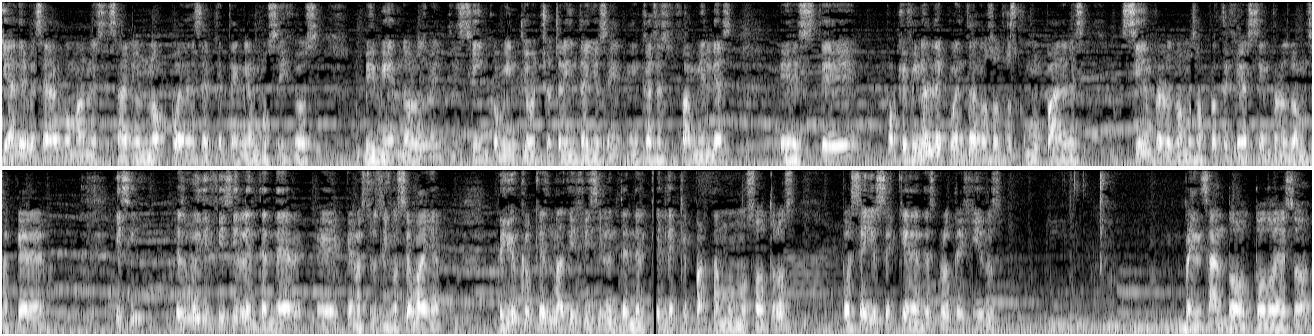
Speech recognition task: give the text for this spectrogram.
ya debe ser algo más necesario. No puede ser que tengamos hijos viviendo a los 25, 28, 30 años en, casa de sus familias, este, porque al final de cuentas nosotros como padres siempre los vamos a proteger, siempre los vamos a querer. Y sí, es muy difícil entender eh, que nuestros hijos se vayan, pero yo creo que es más difícil entender que el día que partamos nosotros, pues ellos se queden desprotegidos. Pensando todo eso,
